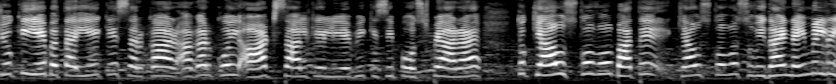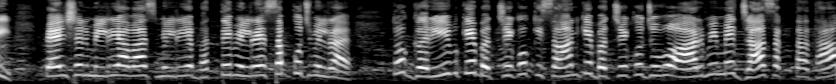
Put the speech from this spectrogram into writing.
क्योंकि ये बताइए कि सरकार अगर कोई आठ साल के लिए भी किसी पोस्ट पे आ रहा है तो क्या उसको वो बातें, क्या उसको वो सुविधाएँ नहीं मिल रही? पेंशन मिल रही है, आवास मिल रही है, भत्ते मिल रहे हैं, सब कुछ मिल रहा है। तो गरीब के बच्चे को, किसान के बच्चे को जो वो आर्मी में जा सकता था,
